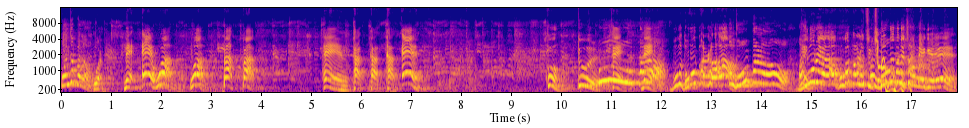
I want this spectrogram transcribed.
완전 빨라. 원. 네, 에, 원, 원, 빡, 빡. 엔, 탁, 탁, 탁, 엔. 쿵, 둘, 셋, 넷. 빨라. 뭐가 너무 빨라. 어, 너무 빨라요 네 노래야. 뭐가 빨라. 지금 아니, 처음 너무 듣는 애처럼 얘기해.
